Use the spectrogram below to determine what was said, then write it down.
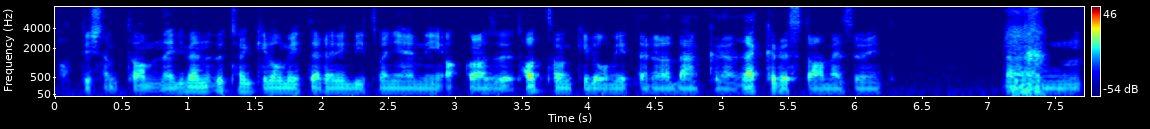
ott is nem tudom, 40-50 kilométerrel indítva nyerni, akkor az 60 kilométerrel a Dunkeren lekörözte a mezőnyt. Um,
